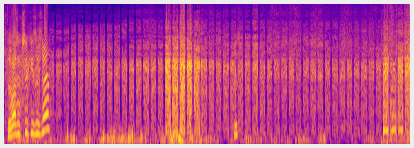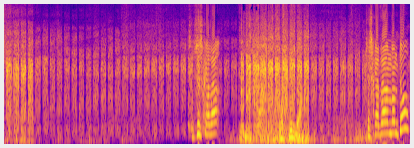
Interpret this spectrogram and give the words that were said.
Czy to wasze krzyki słyszę? Czy przeszkadza? O kurwa. Przeszkadzałem wam tu?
